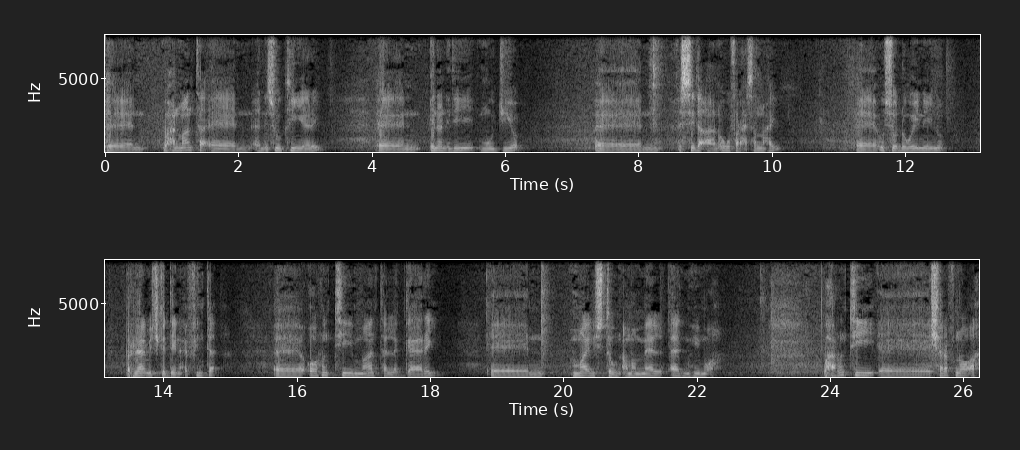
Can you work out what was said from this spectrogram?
waxaan maanta isugu kin yeeray. Inaan idii muujiyo. Sida aan ugu faraxsannahay. U soo dhoweynayno barnaamijka deyn cafinta oo runtii maanta la gaaray milestone ama meel aada muhiim u ah. Waxaa runtii sharaf noo ah.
